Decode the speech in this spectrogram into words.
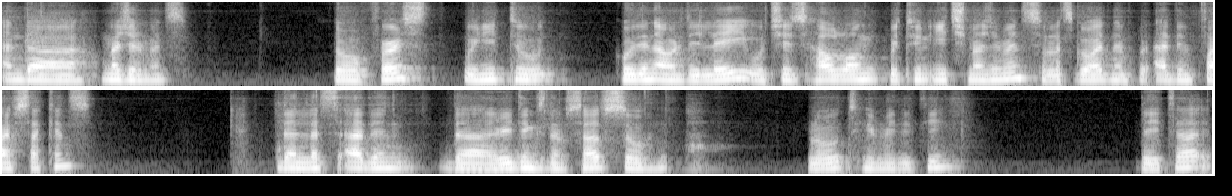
and the measurements. So first we need to code in our delay, which is how long between each measurement. So let's go ahead and add in five seconds. Then let's add in the readings themselves. So float humidity data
